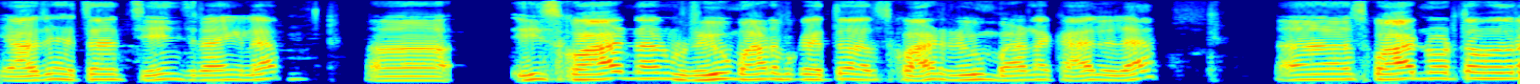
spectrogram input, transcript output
ಯಾವ್ದೇ ಹೆಚ್ಚಾನ ಚೇಂಜ್ ಇರಂಗಿಲ್ಲ. ಆ, ಈ ಸ್ಕ್ವಾಡ್ ನಾನು ರಿವ್ಯೂ ಮಾಡ್ಬೇಕಾಯ್ತು. ಅದ್ ಸ್ಕ್ವಾಡ್ ರಿವ್ಯೂ ಮಾಡ್ಲಕ್ ಆಗ್ಲಿಲ್ಲ. ಸ್ಕ್ವಾಡ್ ನೋಡ್ತಾ ಹೋದ್ರ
